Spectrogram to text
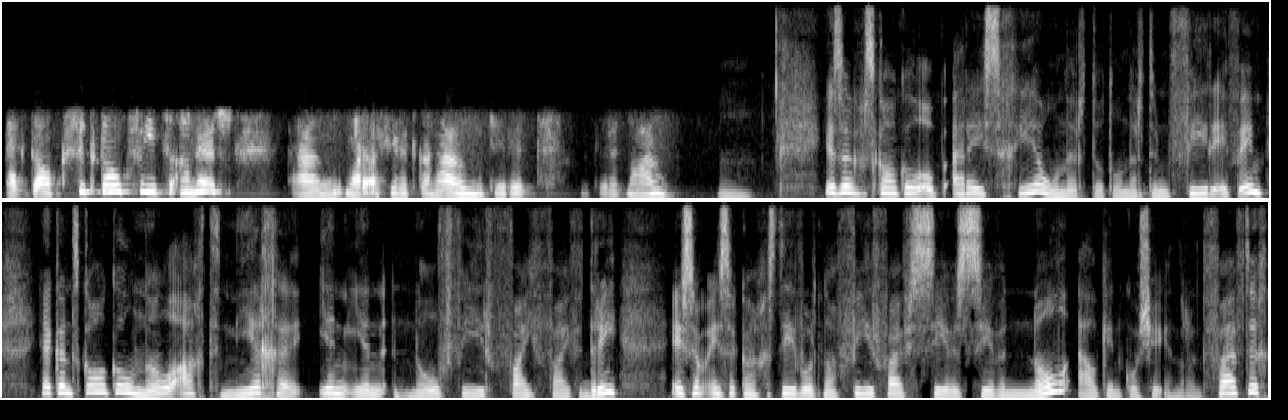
Ek dalk soek dalk vir iets anders. Ehm um, maar as jy dit kan hou, moet jy dit moet jy dit maar hou. Hmm. Jy is geskakel op RSG 100 tot 104 FM. Jy kan skakel 0891104553. SMS kan gestuur word na 45770. Elkeen kos jy R1.50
